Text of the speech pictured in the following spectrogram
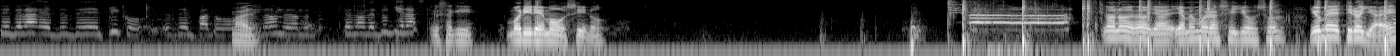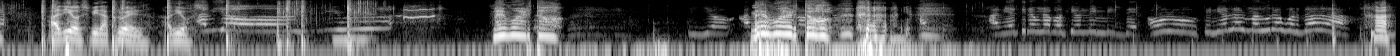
desde, la, desde el pico. Desde el pato. Vale. ¿Desde dónde? Donde, desde donde tú quieras. Desde aquí. Moriremos, sí, ¿no? ¡Ah! No, no, no, ya, ya me muero así yo solo. Yo me tiro ya, ¿eh? Adiós, vida cruel. Adiós. ¡Adiós! ¡Me he muerto! Yo... ¡Me he muerto! Había tirado una poción de... de ¡Oh, no! Tenía la armadura guardada. Ja.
